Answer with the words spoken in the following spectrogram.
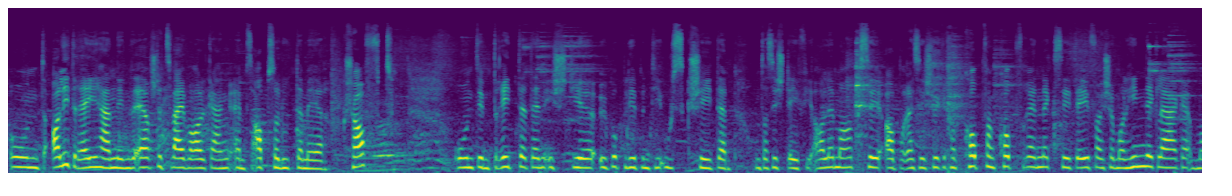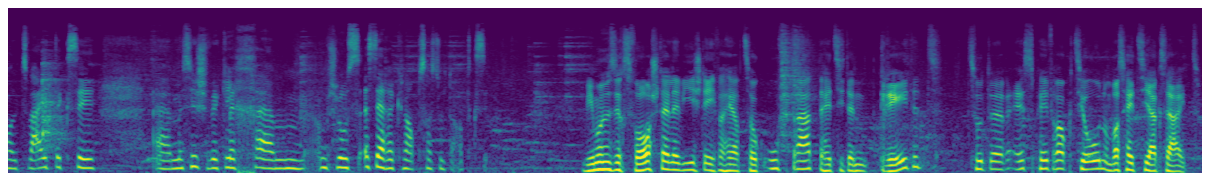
Und alle drei haben in den ersten zwei Wahlgängen das absolute Mehr geschafft. Und im dritten dann ist die Überbliebene ausgeschieden. Und das war Evi Alemann. Gewesen. Aber es war wirklich ein Kopf-an-Kopf-Rennen. Eva ist einmal hinten gelegen, einmal Zweite. Ähm, es war wirklich ähm, am Schluss ein sehr knappes Resultat. Gewesen. Wie muss man sich das vorstellen? Wie ist Eva Herzog auftreten? Hat sie dann geredet zu der SP-Fraktion und was hat sie ja gesagt?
